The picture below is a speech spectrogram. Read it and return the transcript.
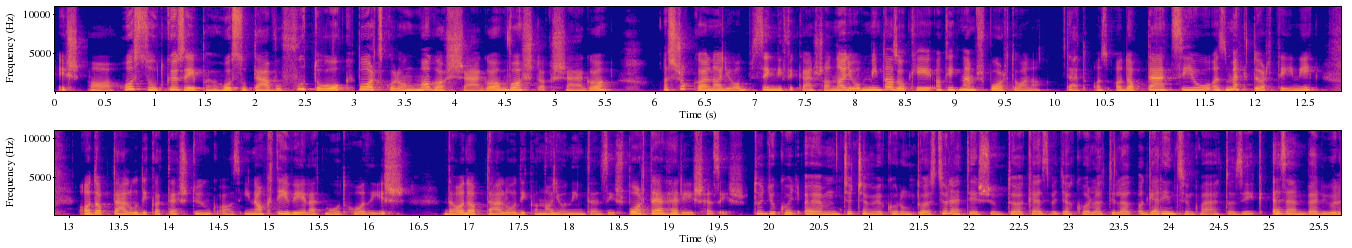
és a hosszú, közép-hosszú távú futók porckorong magassága, vastagsága az sokkal nagyobb, szignifikánsan nagyobb, mint azoké, akik nem sportolnak. Tehát az adaptáció az megtörténik, adaptálódik a testünk az inaktív életmódhoz is, de adaptálódik a nagyon intenzív sportelheréshez is. Tudjuk, hogy csecsemőkorunktól, születésünktől kezdve gyakorlatilag a gerincünk változik. Ezen belül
